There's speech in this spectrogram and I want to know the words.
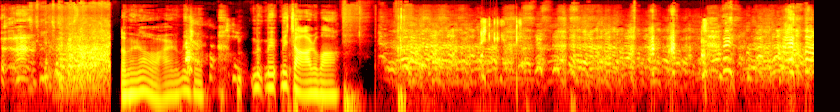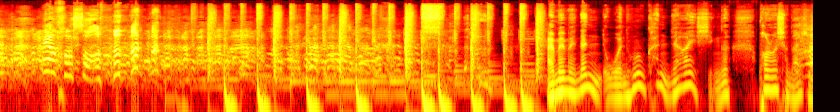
老妹儿，那玩意儿没事，没没没扎着吧？哎呀，好爽！哎，妹妹，那你我我看你这样也行啊，碰上小男孩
